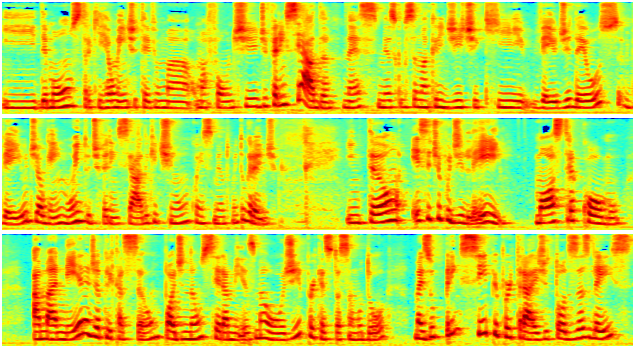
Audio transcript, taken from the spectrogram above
e demonstra que realmente teve uma, uma fonte diferenciada, né? Mesmo que você não acredite que veio de Deus, veio de alguém muito diferenciado que tinha um conhecimento muito grande. Então, esse tipo de lei mostra como a maneira de aplicação pode não ser a mesma hoje, porque a situação mudou, mas o princípio por trás de todas as leis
